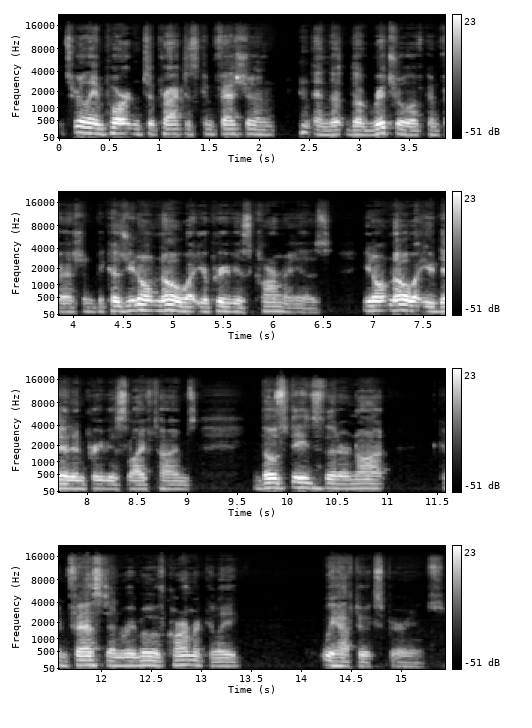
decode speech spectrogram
it's really important to practice confession and the, the ritual of confession because you don't know what your previous karma is. You don't know what you did in previous lifetimes. Those deeds that are not confessed and removed karmically, we have to experience.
